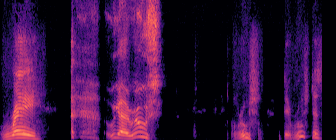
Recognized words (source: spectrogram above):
Ray we got Roosh. Roosh. Did Roosh just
